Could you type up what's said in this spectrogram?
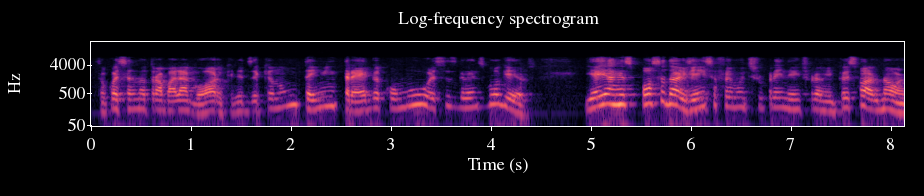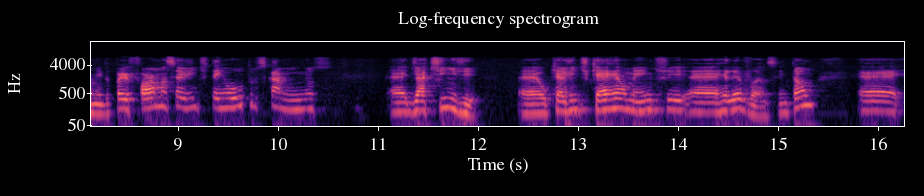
estão conhecendo meu trabalho agora, eu queria dizer que eu não tenho entrega como esses grandes blogueiros. E aí a resposta da agência foi muito surpreendente para mim, porque eles falaram, não, Armindo, performance a gente tem outros caminhos é, de atingir. É, o que a gente quer realmente é relevância. Então, é,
